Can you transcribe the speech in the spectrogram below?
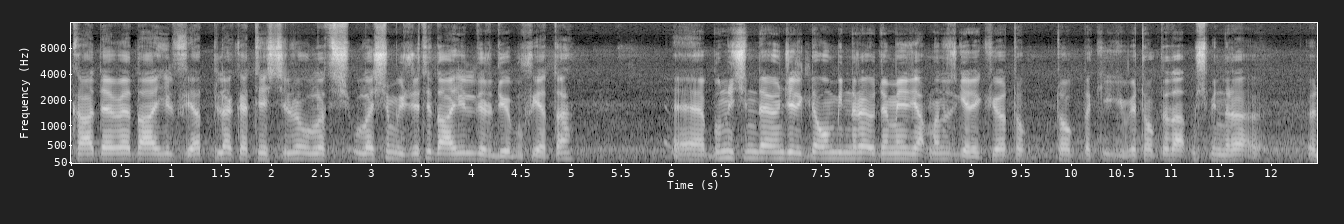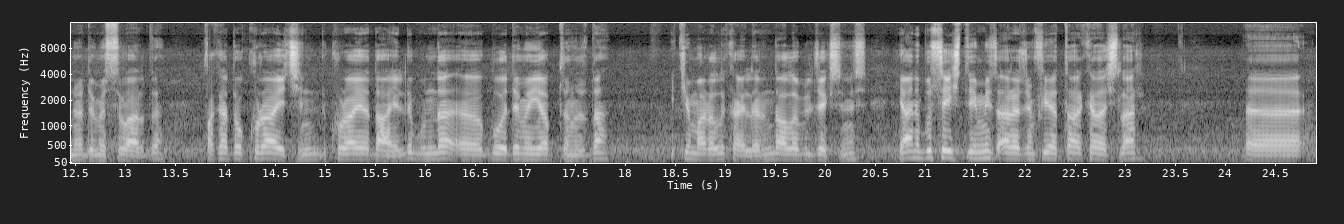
KDV dahil fiyat, plaka tescil ve ulaş- ulaşım ücreti dahildir diyor bu fiyata. Ee, bunun için de öncelikle 10 bin lira ödeme yapmanız gerekiyor. Tok, TOK'taki gibi. TOK'ta da 60 bin lira ön ödemesi vardı. Fakat o kura için, kuraya dahildi. Bunda e, bu ödemeyi yaptığınızda 2 Aralık aylarında alabileceksiniz. Yani bu seçtiğimiz aracın fiyatı arkadaşlar e,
